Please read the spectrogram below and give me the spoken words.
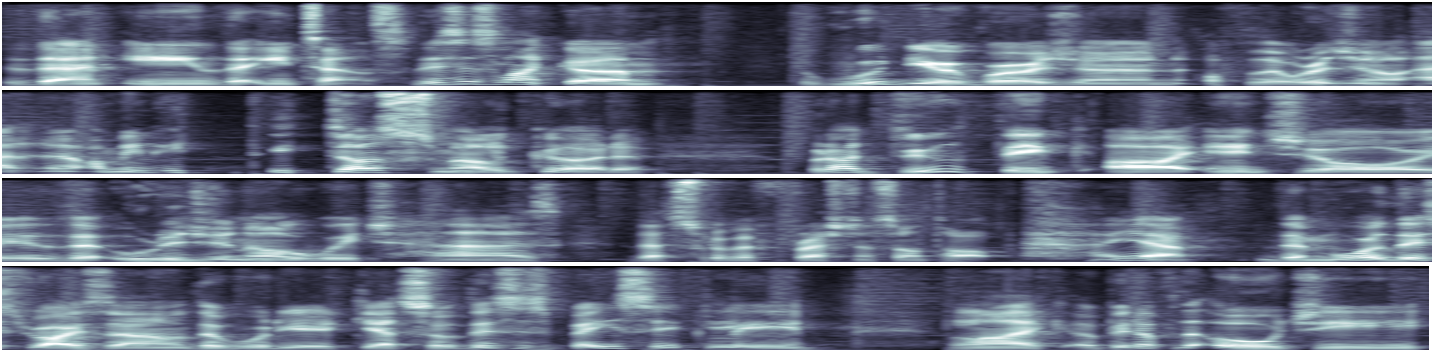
than in the Intense. This is like um, a woodier version of the original. And uh, I mean, it, it does smell good. But I do think I enjoy the original, which has that sort of a freshness on top. And yeah, the more this dries down, the woodier it gets. So this is basically like a bit of the OG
